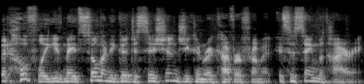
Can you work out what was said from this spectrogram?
but hopefully you've made so many good decisions you can recover from it. It's the same with hiring.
